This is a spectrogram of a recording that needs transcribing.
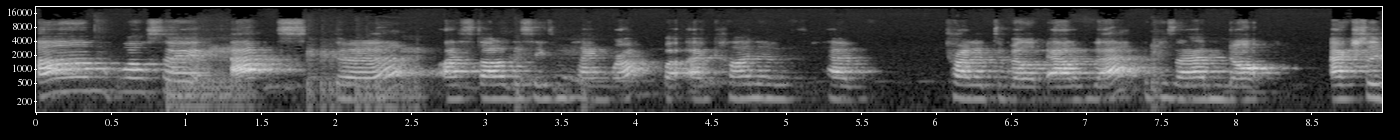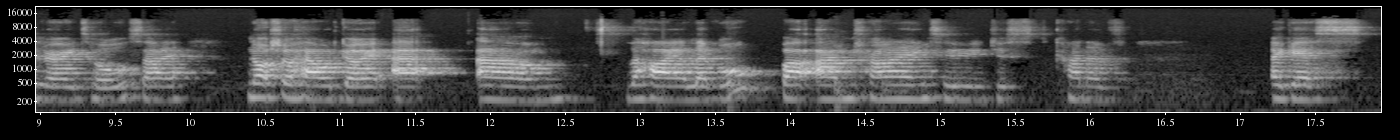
Um, well, so at Sturt, I started the season playing ruck, but I kind of have tried to develop out of that because I am not actually very tall, so I'm not sure how I would go at um, the higher level, but I'm trying to just kind of, I guess,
